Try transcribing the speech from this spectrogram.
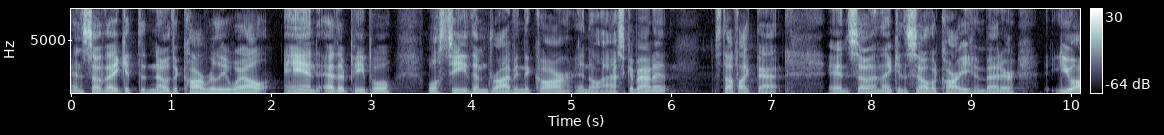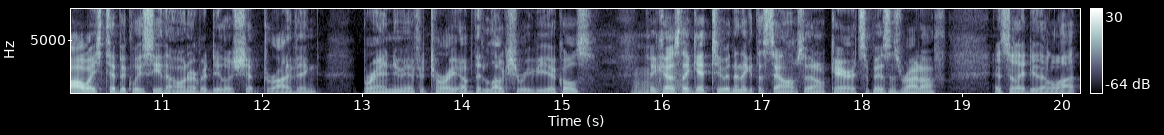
and so they get to know the car really well, and other people will see them driving the car and they'll ask about it, stuff like that, and so and they can sell the car even better. You always typically see the owner of a dealership driving brand new inventory of the luxury vehicles because they get to and then they get to sell them so they don't care. It's a business write-off and so they do that a lot.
